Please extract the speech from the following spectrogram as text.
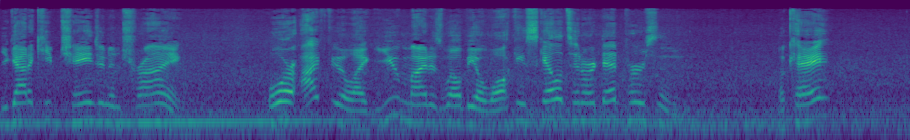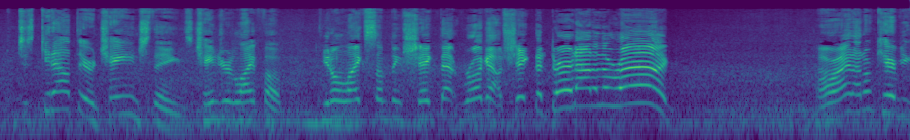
you got to keep changing and trying. Or I feel like you might as well be a walking skeleton or a dead person. Okay? Just get out there and change things. Change your life up. If you don't like something, shake that rug out. Shake the dirt out of the rug! Alright? I don't care if you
